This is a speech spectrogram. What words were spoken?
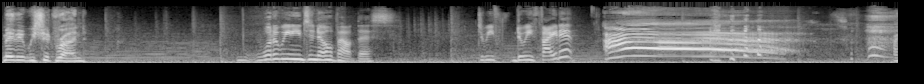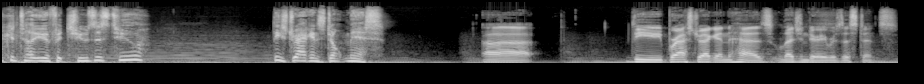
Maybe we should run. What do we need to know about this? Do we do we fight it? Ah! I can tell you if it chooses to. These dragons don't miss. Uh, the brass dragon has legendary resistance.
